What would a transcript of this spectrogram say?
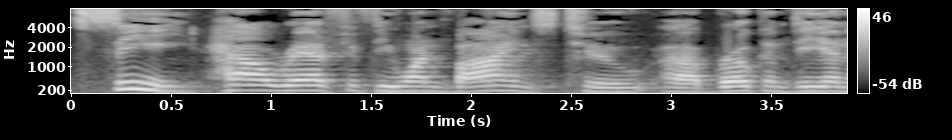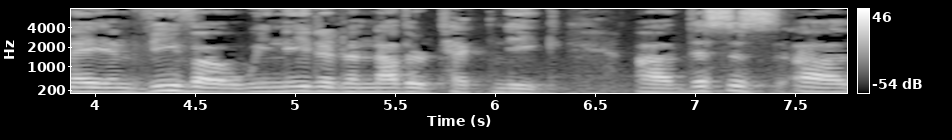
see how RAD51 binds to uh, broken DNA in vivo, we needed another technique. Uh, this is uh,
